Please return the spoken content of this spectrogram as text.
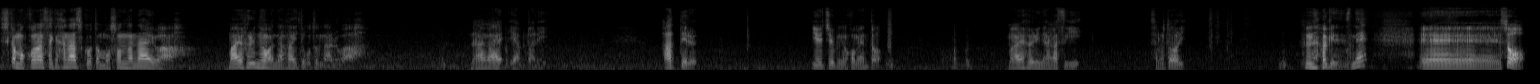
しかもこの先話すこともそんなないわ。前振りの方が長いってことになるわ。長い、やっぱり。合ってる。YouTube のコメント。前振り長すぎ。その通り。そんなわけですね。えー、そう。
